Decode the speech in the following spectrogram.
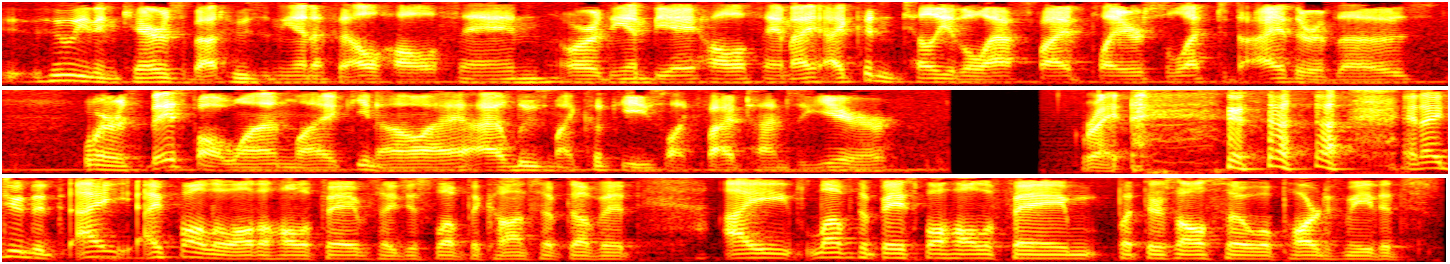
who even cares about who's in the NFL Hall of Fame or the NBA Hall of Fame? I, I couldn't tell you the last five players selected to either of those. Whereas the baseball one, like you know, I, I lose my cookies like five times a year. Right. and I do the I, I follow all the Hall of Fames. I just love the concept of it. I love the Baseball Hall of Fame, but there's also a part of me that's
